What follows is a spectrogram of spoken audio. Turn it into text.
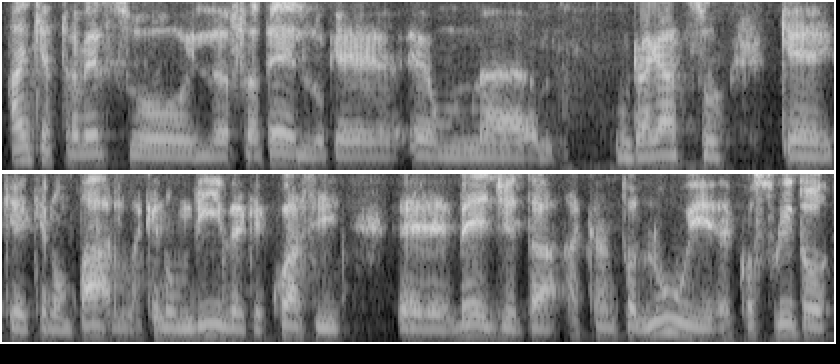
anche attraverso il fratello che è un un ragazzo che, che, che, non parla, che non vive, che quasi eh, vegeta accanto a lui, è costruito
